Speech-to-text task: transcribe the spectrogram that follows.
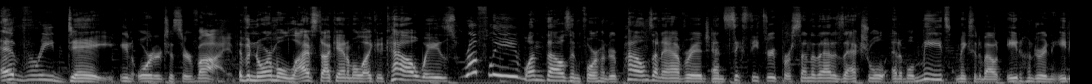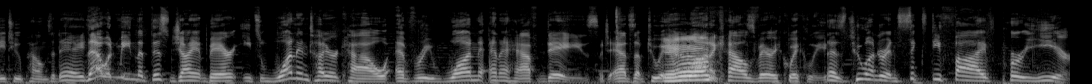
every day in order to survive. If a normal livestock animal like a cow weighs roughly 1,400 pounds on average, and 63% of that is actual edible meat, makes it about 882 pounds a day, that would mean that this giant bear eats one entire cow every one and a half days, which adds up to a Yeah. lot of cows very very quickly. That is 265 per year.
